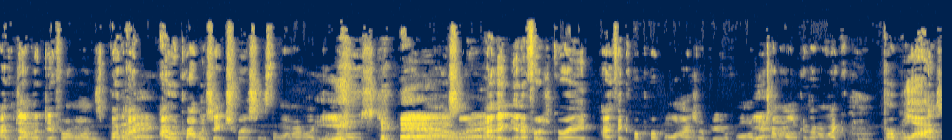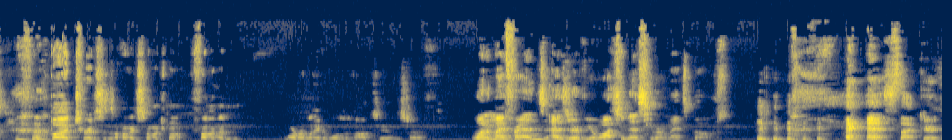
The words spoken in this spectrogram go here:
I've done a different ones, but Okay. I, I would probably say Triss is the one I like the Yeah, most. honestly. alright. I think Yennefer's great. I think her purple eyes are beautiful. Every Yeah. time I look at them, I'm like, purple eyes. But Triss is always so much more fun and more relatable to talk to and stuff. One of my friends, Ezra, if you're watching this, he romanced both. Sucker.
